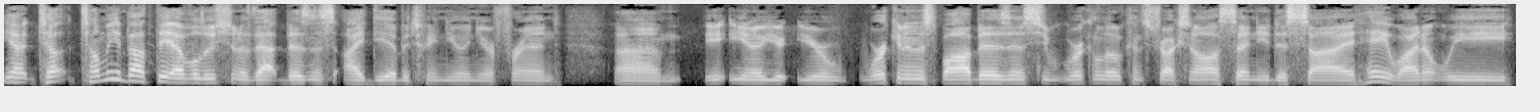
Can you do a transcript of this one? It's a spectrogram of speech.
yeah, tell tell me about the evolution of that business idea between you and your friend. Um, you, you, know, you're, you're working in the spa business, you're working a little construction. All of a sudden, you decide, hey, why don't we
